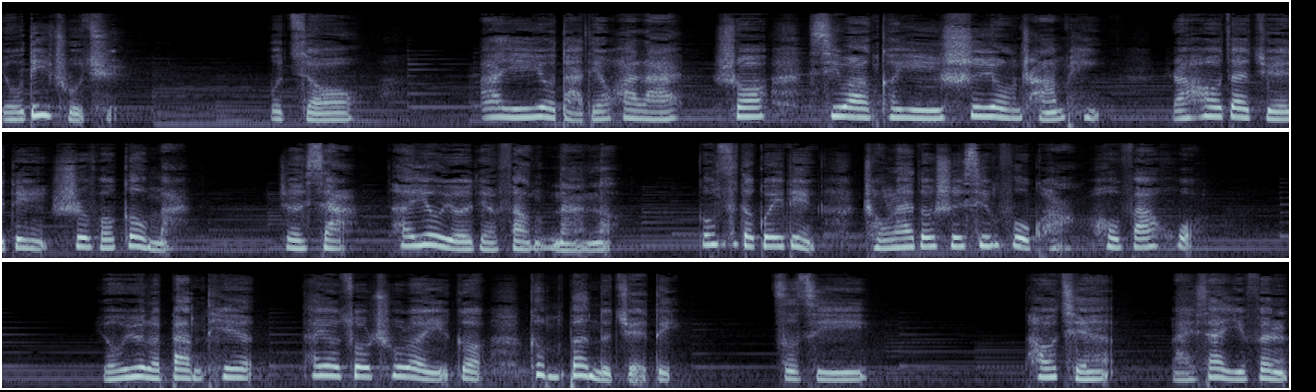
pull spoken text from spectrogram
邮递出去。不久，阿姨又打电话来说，希望可以试用产品，然后再决定是否购买。这下他又有点犯难了。公司的规定从来都是先付款后发货。犹豫了半天。他又做出了一个更笨的决定，自己掏钱买下一份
